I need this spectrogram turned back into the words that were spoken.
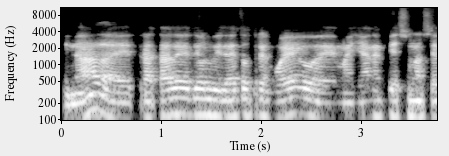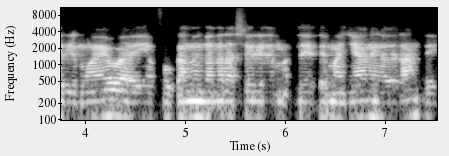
y nada, eh, tratar de, de olvidar estos tres juegos, eh, mañana empieza una serie nueva y enfocando en ganar la serie de, de- de mañana en adelante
